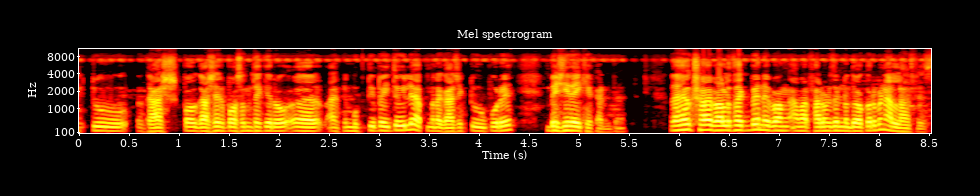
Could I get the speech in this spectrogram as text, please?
একটু ঘাস ঘাসের পছন্দ থেকে আর কি মুক্তি পাইতে হইলে আপনারা ঘাস একটু উপরে বেশি রেখে কাটবেন। যাই হোক, সবাই ভালো থাকবেন এবং আমার ফার্মের জন্য দোয়া করবেন। আল্লাহ হাফেজ।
